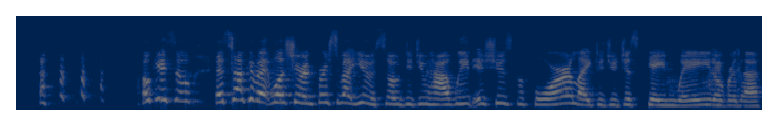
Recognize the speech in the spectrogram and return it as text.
okay, so let's talk about well, Sharon, first about you. So did you have weight issues before? Like did you just gain weight over the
